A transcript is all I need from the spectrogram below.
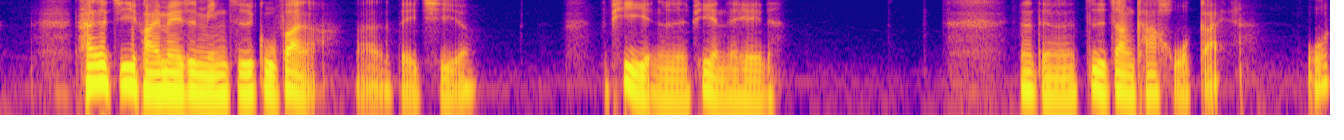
他的鸡排妹是明知故犯啊！啊，北七啊，屁眼是不是？屁眼的黑的。那的智障咖活该啊，活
